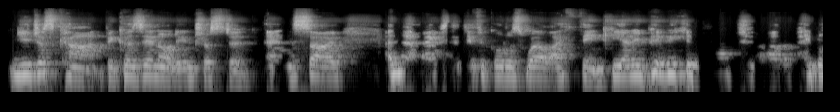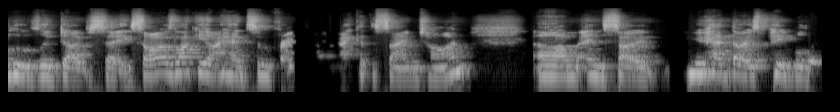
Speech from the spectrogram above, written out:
you just can't because they're not interested. And so, and that makes it difficult as well, I think. You only people you can talk to other people who have lived overseas. So I was lucky I had some friends back at the same time. Um, and so you had those people that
